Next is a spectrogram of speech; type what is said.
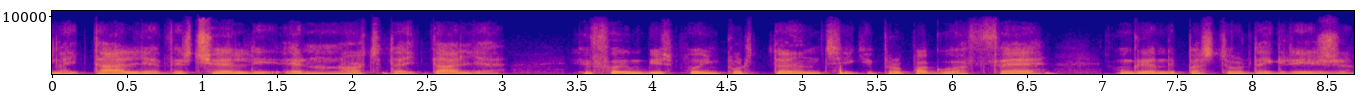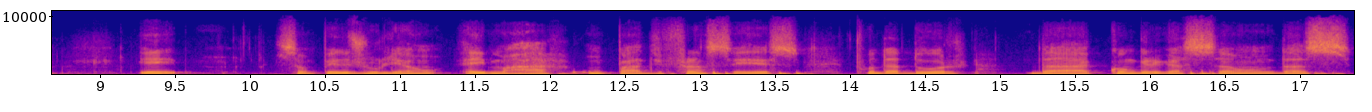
na Itália, Vercelli é no norte da Itália, e foi um bispo importante que propagou a fé, um grande pastor da igreja. E São Pedro Julião Eimar, um padre francês, fundador da congregação das,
